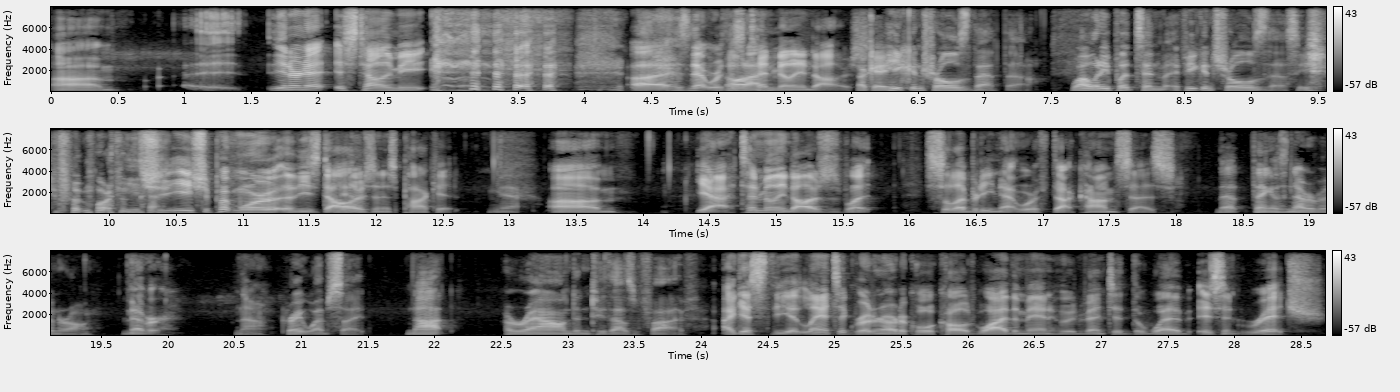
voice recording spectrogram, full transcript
um, the internet is telling me uh, his net worth is Hold on. ten million dollars. okay, he controls that though. Why would he put ten? If he controls this, he should put more than He that. should he should put more of these dollars in his pocket. yeah. Um, yeah, ten million dollars is what CelebrityNetWorth.com says. That thing has never been wrong. Never. No, great website. Not around in 2005. I guess the Atlantic wrote an article called "Why the Man Who Invented the Web Isn't Rich."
